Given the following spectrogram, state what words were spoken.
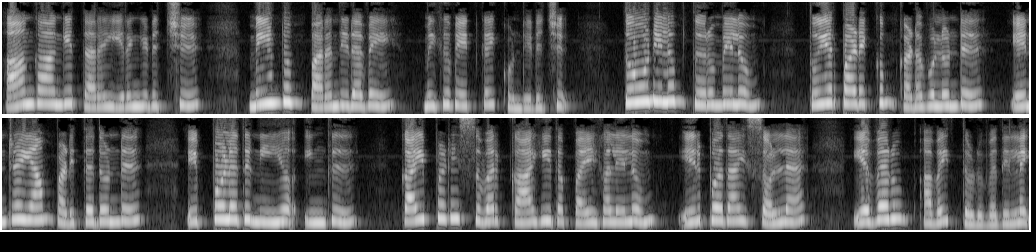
ஆங்காங்கே தரை இறங்கிடுச்சு. மீண்டும் பறந்திடவே மிகு வேட்கை கொண்டிடுச்சு. தூணிலும் துரும்பிலும் துயர் படைக்கும் கடவுளுண்டு என்றையாம் படித்ததுண்டு இப்பொழுது நீயோ இங்கு கைப்பிடி சுவர் காகித பைகளிலும் இருப்பதாய் சொல்ல எவரும் அவை தொடுவதில்லை.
